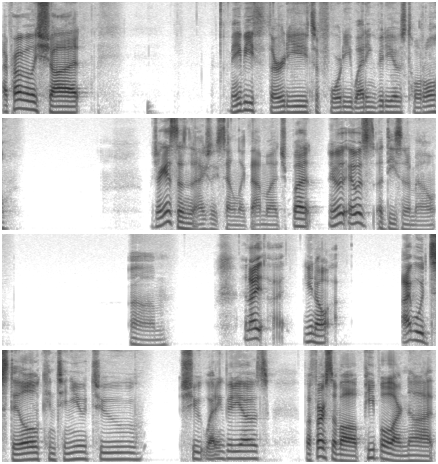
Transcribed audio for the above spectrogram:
I probably shot maybe 30 to 40 wedding videos total, which I guess doesn't actually sound like that much, but it, it was a decent amount. Um, and I, I, you know, I would still continue to shoot wedding videos, but first of all, people are not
